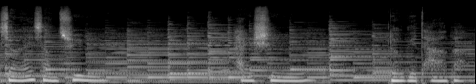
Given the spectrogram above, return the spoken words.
想来想去，还是留给他吧。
